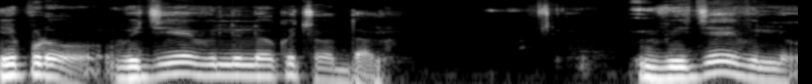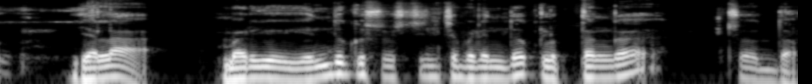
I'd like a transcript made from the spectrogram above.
ఇప్పుడు విజయ విల్లులోకి చూద్దాం. విజయ విల్లు ఎలా మరియు ఎందుకు సృష్టించబడిందో క్లుప్తంగా చూద్దాం.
